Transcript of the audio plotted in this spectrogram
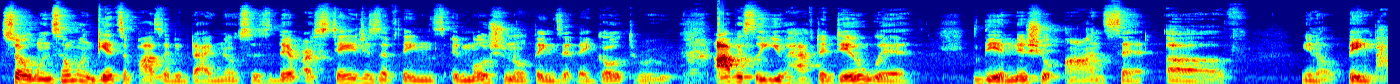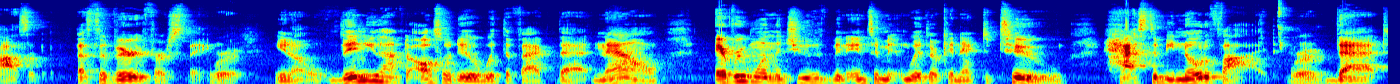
so when someone gets a positive diagnosis there are stages of things emotional things that they go through obviously you have to deal with the initial onset of you know being positive that's the very first thing. Right. you know then you have to also deal with the fact that now everyone that you have been intimate with or connected to has to be notified Right. that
